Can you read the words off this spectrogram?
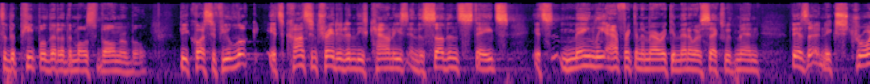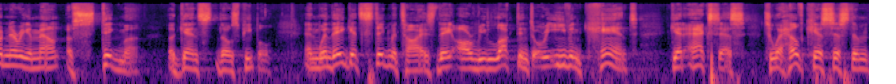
to the people that are the most vulnerable. Because if you look, it's concentrated in these counties in the southern states. It's mainly African American men who have sex with men. There's an extraordinary amount of stigma against those people. And when they get stigmatized, they are reluctant or even can't get access to a healthcare system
